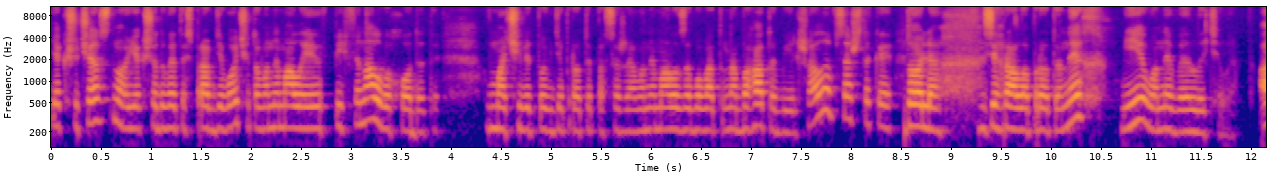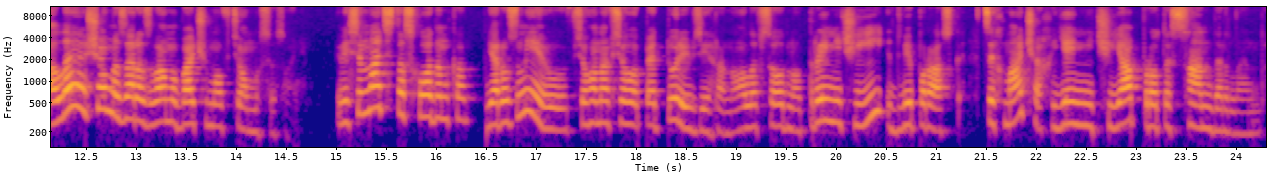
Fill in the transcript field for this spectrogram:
Якщо чесно, якщо дивитись правді в очі, то вони мали і в півфінал виходити в матчі відповіді проти ПСЖ. Вони мали забувати набагато більше, але все ж таки доля зіграла проти них і вони вилетіли. Але що ми зараз з вами бачимо в цьому сезоні? 18-та сходинка. Я розумію, всього-навсього 5 турів зіграно, але все одно три нічиї і дві поразки. В цих матчах є нічия проти Сандерленда.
